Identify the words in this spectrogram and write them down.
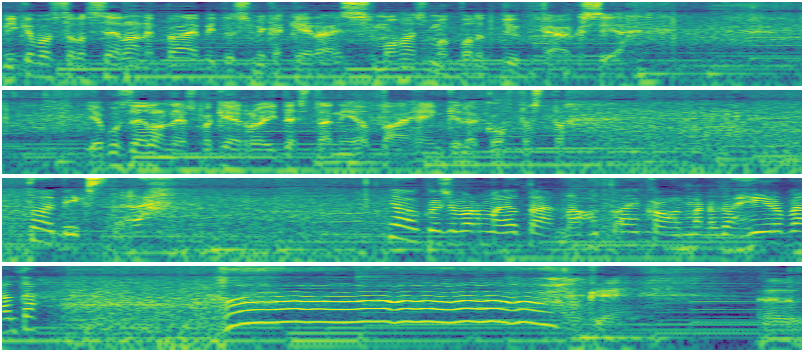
mikä voisi olla sellainen päivitys, mikä keräisi mahdollisimman paljon tykkäyksiä. Joku sellainen, jos mä kerron itsestäni jotain henkilökohtaista. Toimiks tää? Joo, kyllä se varmaan jotain nauhoittaa. Ei kauan mä hirveältä. Okei. Okay.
